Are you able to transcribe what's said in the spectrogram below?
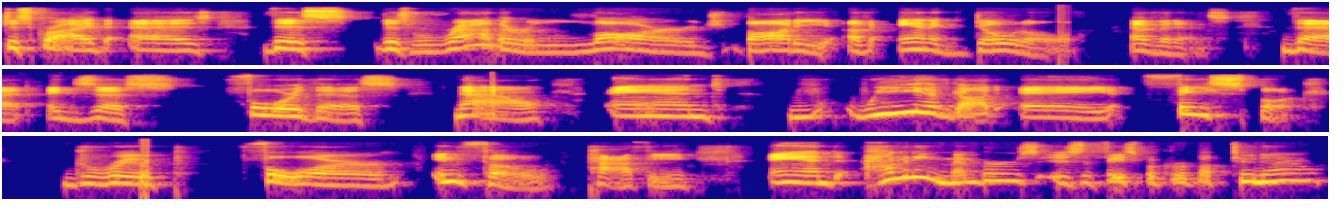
describe as this this rather large body of anecdotal evidence that exists for this now. And we have got a facebook group for info, infopathy. And how many members is the Facebook group up to now?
